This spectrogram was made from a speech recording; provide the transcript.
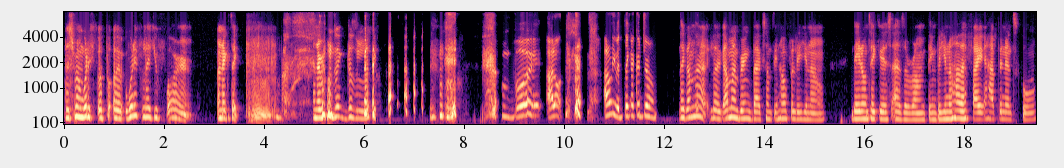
Best friend, what if? Uh, uh, what if like you fart and like it's like, and everyone's like just looking. Boy, I don't I don't even think I could jump. like I'm not like I'm gonna bring back something. Hopefully, you know, they don't take this as a wrong thing. But you know how that fight happened in school.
